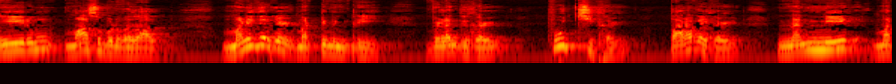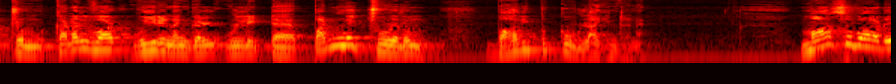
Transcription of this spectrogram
நீரும் மாசுபடுவதால் மனிதர்கள் மட்டுமின்றி விலங்குகள் பூச்சிகள் பறவைகள் நன்னீர் மற்றும் கடல்வாழ் உயிரினங்கள் உள்ளிட்ட பன்மைச் சூழலும் பாதிப்புக்கு உள்ளாகின்றன. மாசுபாடு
